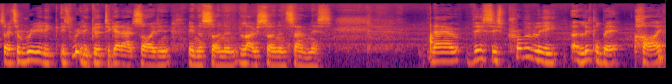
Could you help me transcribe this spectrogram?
So it's a really it's really good to get outside in in the sun and low sun and sand this. Now this is probably a little bit high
